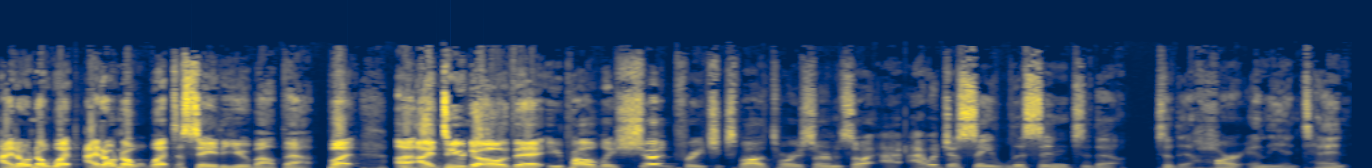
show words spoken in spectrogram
I- don't know what I don't know what to say to you about that, but I, I do know that you probably should preach expository sermons. So I, I would just say listen to the to the heart and the intent,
